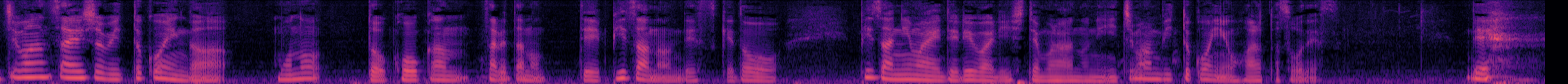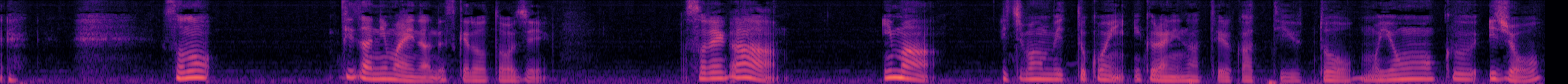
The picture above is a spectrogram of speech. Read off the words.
一番最初ビットコインが物と交換されたのってピザなんですけど、ピザ2枚デリバリーしてもらうのに1万ビットコインを払ったそうです。で そのピザ2枚なんですけど、当時。それが、今、1万ビットコインいくらになっているかっていうと、もう4億以上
